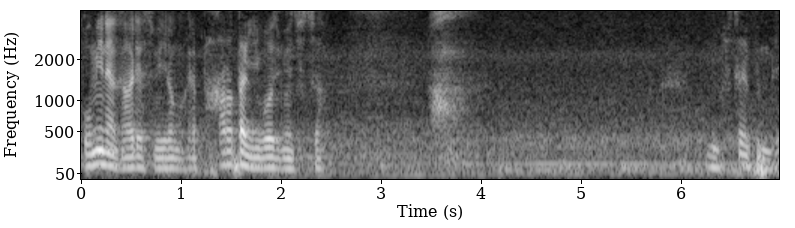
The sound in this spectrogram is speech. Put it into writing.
봄이나 가을이었으면 이런 거 그냥 바로 딱 입어주면 진짜. 하... 음, 진짜 예쁜데?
